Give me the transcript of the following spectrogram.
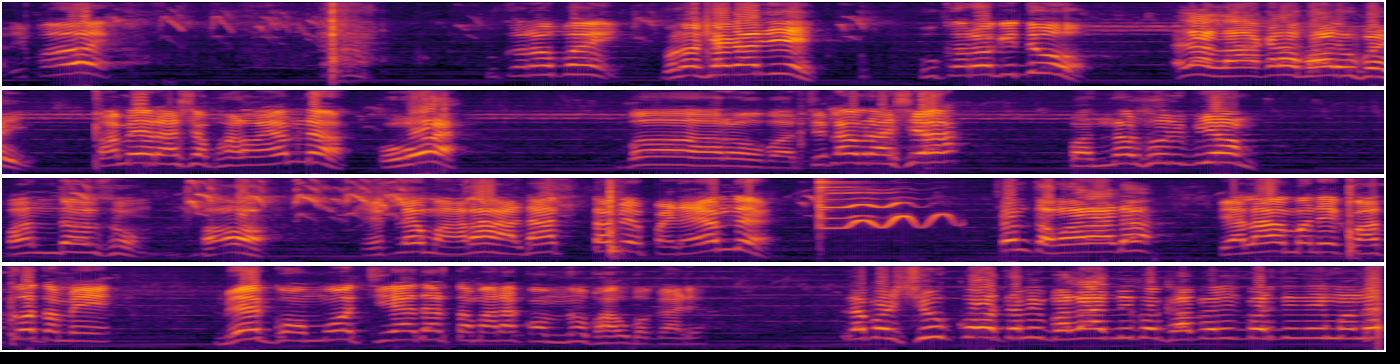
હરીભાઈ શું કરો ભાઈ? બોલો ખેગારજી. શું કરો કીધું? અલ્યા લાકડા ફાળું ભાઈ. તમે રાશિયા ફાળવા એમ ને? ઓવે. બરોબર. કેટલામ રાશિયા? પંદરસો રૂપિયા પંદરસો. હા એટલે મારા આડા તમે પડ્યા એમ ને? કેમ તમારા આડા? પેલા મને એક વાત કહો તમે. મેં ગોમો ચિયાદાર તમારા કોમનો ભાવ બગાડ્યો. એટલે પણ શું કહો? તમે ભલા આદમી કોઈ ખબર જ પડતી નહીં મને.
